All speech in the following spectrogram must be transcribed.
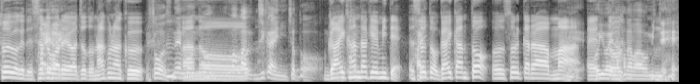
というわけで瀬戸バレーはちょっと泣く泣く、そうですね。あのーまあまあ次回にちょっと。外観だけ見て、それと外観とそれからまあ、ええお祝いの花輪を見て。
